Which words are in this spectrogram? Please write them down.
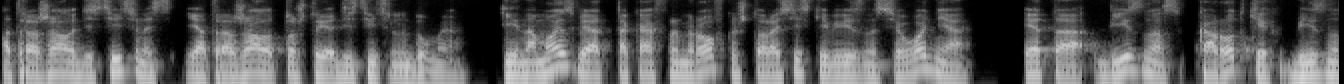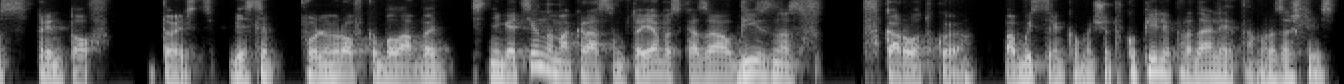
отражала действительность и отражала то, что я действительно думаю. И, на мой взгляд, такая формировка, что российский бизнес сегодня — это бизнес коротких бизнес-спринтов. То есть, если формулировка была бы с негативным окрасом, то я бы сказал бизнес в короткую. По-быстренькому что-то купили, продали, там разошлись.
